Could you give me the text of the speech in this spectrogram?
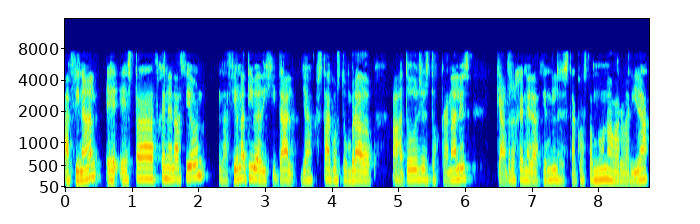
al final eh, esta generación nació nativa digital, ya está acostumbrado a todos estos canales que a otras generaciones les está costando una barbaridad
